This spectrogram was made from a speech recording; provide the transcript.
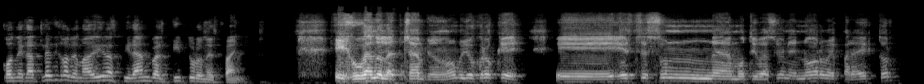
con el Atlético de Madrid aspirando al título en España. Y jugando la Champions, ¿no? Yo creo que eh, esta es una motivación enorme para Héctor,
